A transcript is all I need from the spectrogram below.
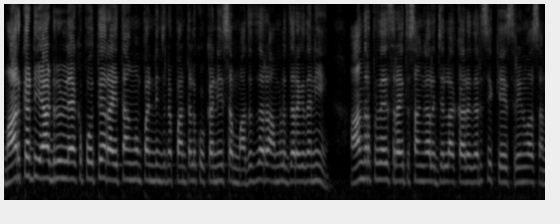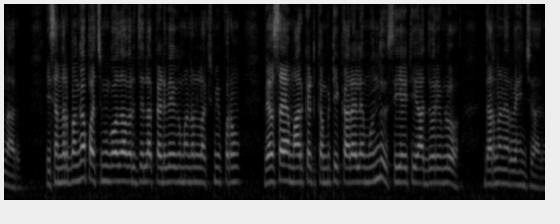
మార్కెట్ యార్డులు లేకపోతే రైతాంగం పండించిన పంటలకు కనీస మద్దతు ధర అమలు జరగదని ఆంధ్రప్రదేశ్ రైతు సంఘాల జిల్లా కార్యదర్శి కె. శ్రీనివాస్ అన్నారు. ఈ సందర్భంగా పశ్చిమ గోదావరి జిల్లా పెడవేగ మండలం లక్ష్మీపురం వ్యవసాయ మార్కెట్ కమిటీ కార్యాలయం ముందు సిఐటి ఆధ్వర్యంలో ధర్నా నిర్వహించారు.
